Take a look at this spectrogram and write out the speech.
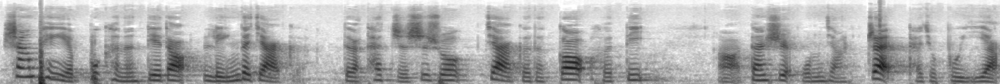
商品也不可能跌到零的价格，对吧？它只是说价格的高和低啊。但是我们讲债，它就不一样。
